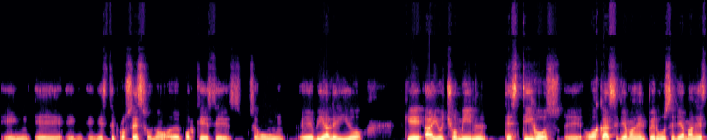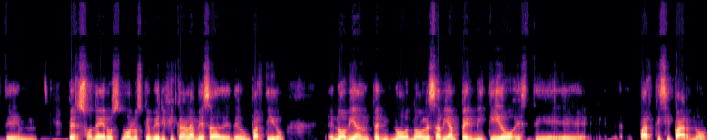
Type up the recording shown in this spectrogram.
en, en, este proceso, ¿no? porque según había leído que hay 8.000 testigos, eh, o acá se llaman en el Perú, se llaman este, personeros, ¿no? Los que verifican la mesa de, un partido, eh, no, habían, no, no, les habían permitido este, eh, participar, ¿no?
